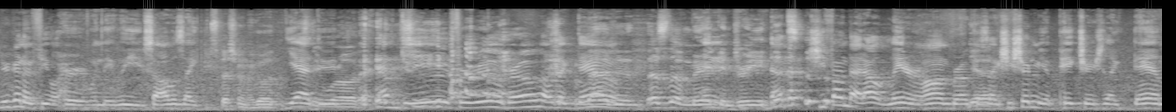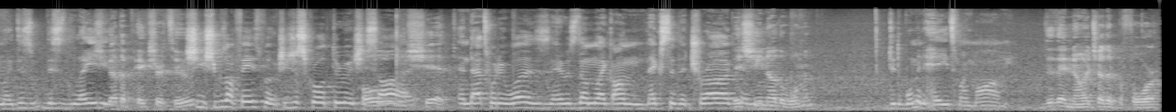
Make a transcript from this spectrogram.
you're gonna feel hurt when they leave. So I was like, Especially when they go to yeah, Disney dude, World. that dude, for real, bro. I was like, damn. Imagine, that's the American And dream. That's she found that out later on, bro. Because Yeah. like she showed me a picture and she's like, "Damn, like this this lady." she got the picture too. she she was on Facebook. She just scrolled through and she saw Holy it. shit. And that's what it was. It was them like on next to the truck. Did and- she know the woman? Dude, the woman hates my mom. Did they know each other before?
